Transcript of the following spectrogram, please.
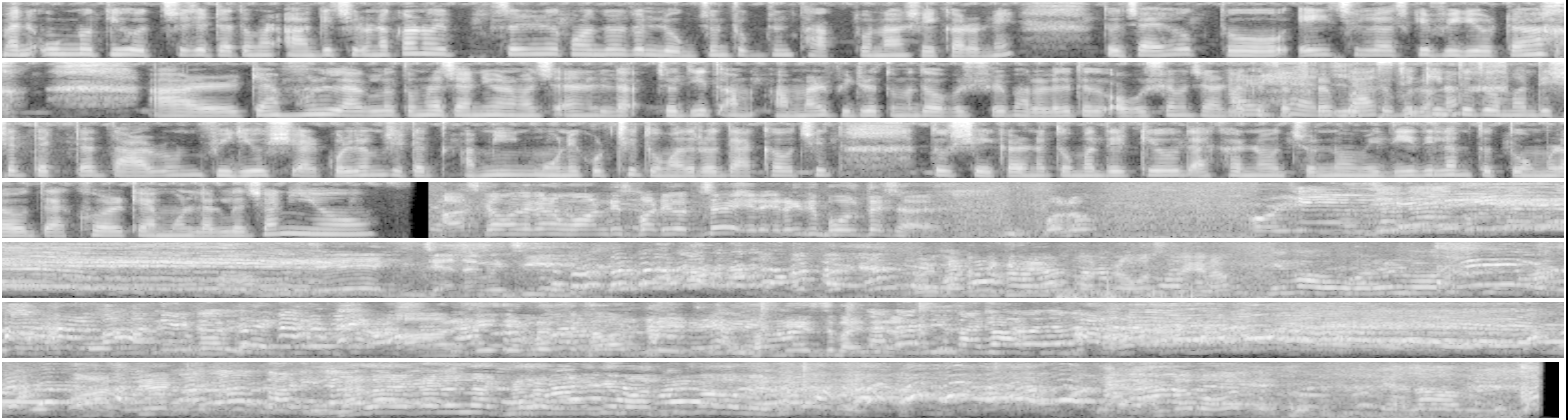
মানে উন্নতি হচ্ছে যেটা তোমার আগে ছিল না। কারণ ওই স্টেশনে কোনো দিনও তো লোকজন টোকজন থাকতো না সেই কারণে। তো যাই হোক তো এই ছিল আজকে ভিডিওটা। আর কেমন লাগল তোমরা জানিও আমার চ্যানেলটা। যদি আমার ভিডিও তোমাদের অবশ্যই ভালো লাগে তাহলে অবশ্যই আমার চ্যানেলটাকে সাবস্ক্রাইব করতে ভুলো না। কিন্তু তোমাদের সাথে একটা দারুণ ভিডিও শেয়ার করলাম যেটা আমি মনে করছি তোমাদেরও দেখা উচিত। তো সেই কারণে তোমাদেরকেও দেখানোর জন্য আমি দিয়ে দিলাম। তো তোমরাও দেখো আর কেমন লাগল জানিও। আজকে আমাদের এখানে ওয়ান ডিস পার্টি হচ্ছে। এটা কি বলতে চায়, বলো। কি দেখি অবস্থা আর এগুলো হচ্ছে খাবার প্লেট নিয়ে এসে বাড়িতে খেলা এখানে না, খেলা হবে সেটা বল। খেলা হবে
